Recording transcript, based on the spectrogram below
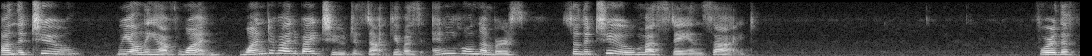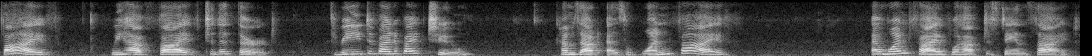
On the 2, we only have 1. 1 divided by 2 does not give us any whole numbers, so the 2 must stay inside. For the 5, we have 5 to the third. 3 divided by 2 comes out as 1 5, and one 5 will have to stay inside.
